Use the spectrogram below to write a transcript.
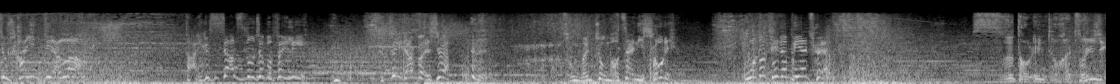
就差一点了。打一个瞎子都这么费力，就这点本事，宗门重宝在你手里，我都替他憋屈。死到临头还嘴硬，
